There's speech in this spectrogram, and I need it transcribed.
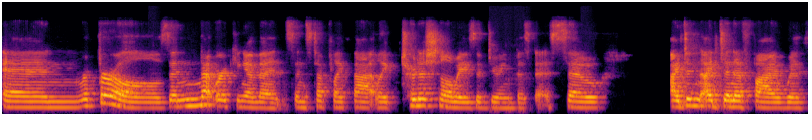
and referrals and networking events and stuff like that, like traditional ways of doing business. So I didn't identify with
